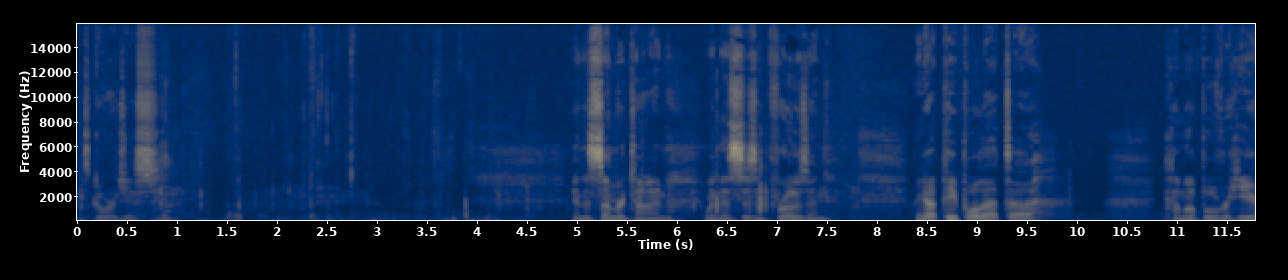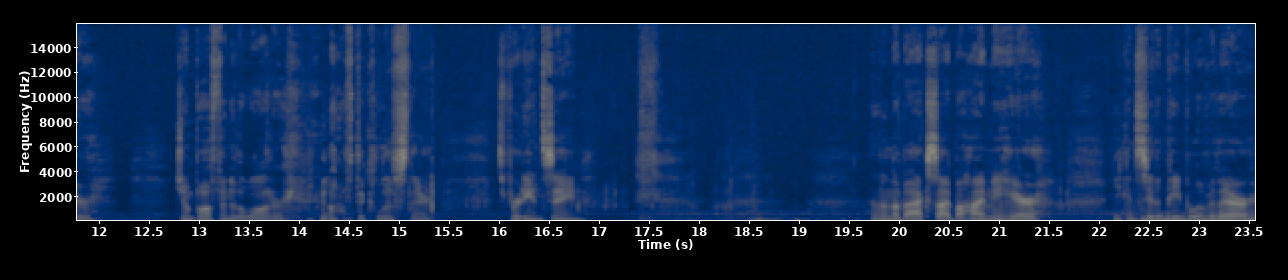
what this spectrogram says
It's gorgeous. In the summertime, when this isn't frozen, we got people that uh, come up over here jump off into the water off the cliffs there. It's pretty insane. And on the backside behind me here, you can see the people over there.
